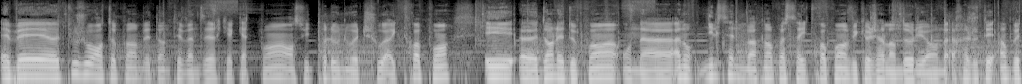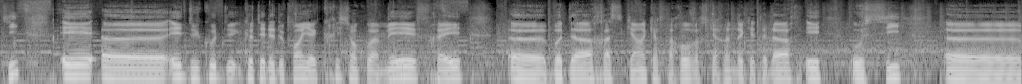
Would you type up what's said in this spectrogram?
Eh bien, euh, toujours en top 1, Dante Vanzer qui a 4 points. Ensuite, Polo Nuachu avec 3 points. Et euh, dans les 2 points, on a. Ah non, Nielsen maintenant passe avec 3 points vu que Gerlando lui en a rajouté un petit. Et, euh, et du coup, du côté des 2 points, il y a Christian Kouame, Frey, euh, Bodar, Raskin, Cafaro, Verskaren de Kettelar et aussi euh,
